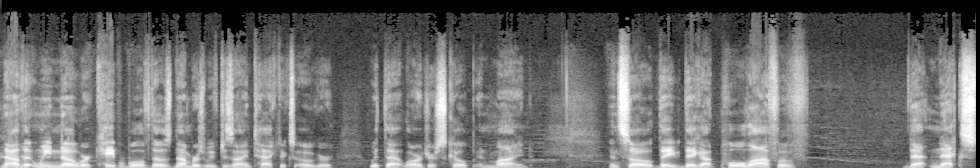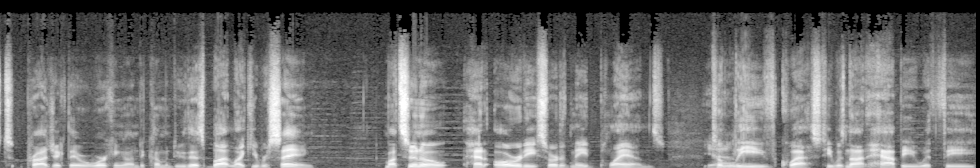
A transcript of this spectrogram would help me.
Now that we know we're capable of those numbers, we've designed Tactics Ogre with that larger scope in mind. And so they, they got pulled off of that next project they were working on to come and do this. But like you were saying, Matsuno had already sort of made plans yeah. to leave Quest. He was not happy with the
